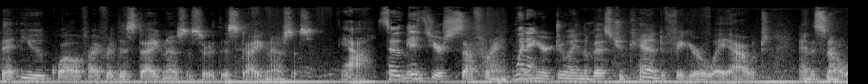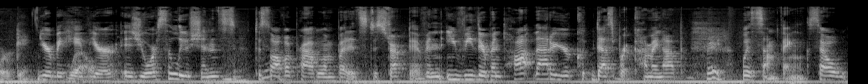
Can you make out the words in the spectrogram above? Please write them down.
that you qualify for this diagnosis or this diagnosis. Yeah. So It means it's you're suffering When and it- you're doing the best you can to figure a way out, and it's not working. your well. behavior is your solutions to solve a problem, but it's destructive. And you've either been taught that or you're desperate coming up Right. with something. So,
